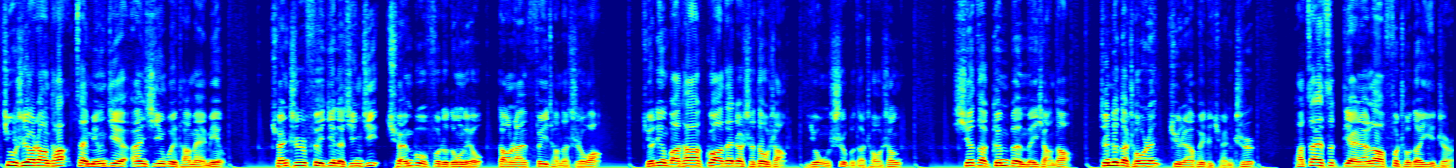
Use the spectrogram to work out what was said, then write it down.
就是要让他在冥界安心为他卖命。全吃费尽了心机，全部付诸东流，当然非常的失望，决定把他挂在这石头上，永世不得超生。蝎子根本没想到，真正的仇人居然会是全吃，他再次点燃了复仇的意志，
